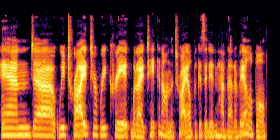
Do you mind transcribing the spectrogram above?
and uh, we tried to recreate what I'd taken on the trial because I didn't have that available.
